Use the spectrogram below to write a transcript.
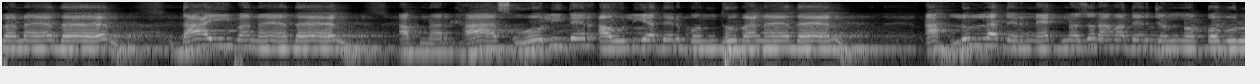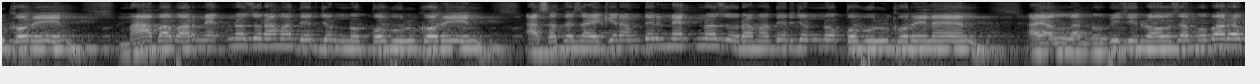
বানায় দেন, দায়ী বানায় দেন, আপনার খাস ওলিদের, আউলিয়াদের বন্ধু বানায় দেন। আহলুল্লাদের নেক নজর আমাদের জন্য কবুল করেন মা বাবার নেক নজর আমাদের জন্য কবুল করেন। আসাতে যায় কেরামদের নেক নজর আমাদের জন্য কবুল করে নেন। আয় আল্লাহ নবীজির রওজা মোবারক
